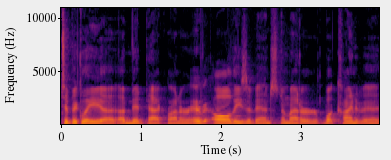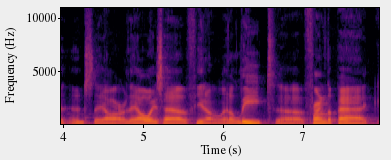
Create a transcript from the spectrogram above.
typically a, a mid-pack runner. Every, all these events, no matter what kind of events they are, they always have, you know, an elite, uh, front of the pack,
